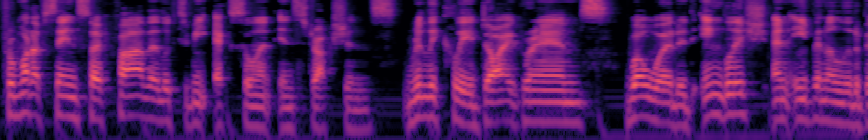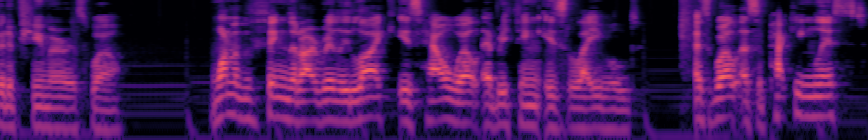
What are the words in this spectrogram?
From what I've seen so far, they look to be excellent instructions. Really clear diagrams, well-worded English, and even a little bit of humor as well. One of the things that I really like is how well everything is labeled, as well as a packing list.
